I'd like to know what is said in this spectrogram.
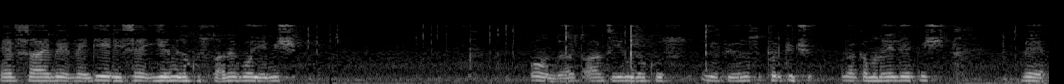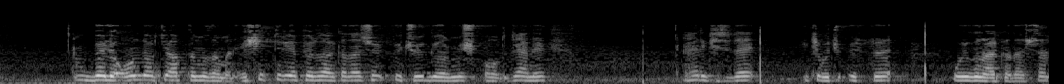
ev sahibi ve diğeri ise 29 tane gol yemiş. 14 artı 29 yapıyoruz. 43 rakamını elde etmiş ve böyle 14 yaptığımız zaman eşittir yapıyoruz arkadaşlar. 3'ü görmüş olduk. Yani her ikisi de 2.5 üstü uygun arkadaşlar.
